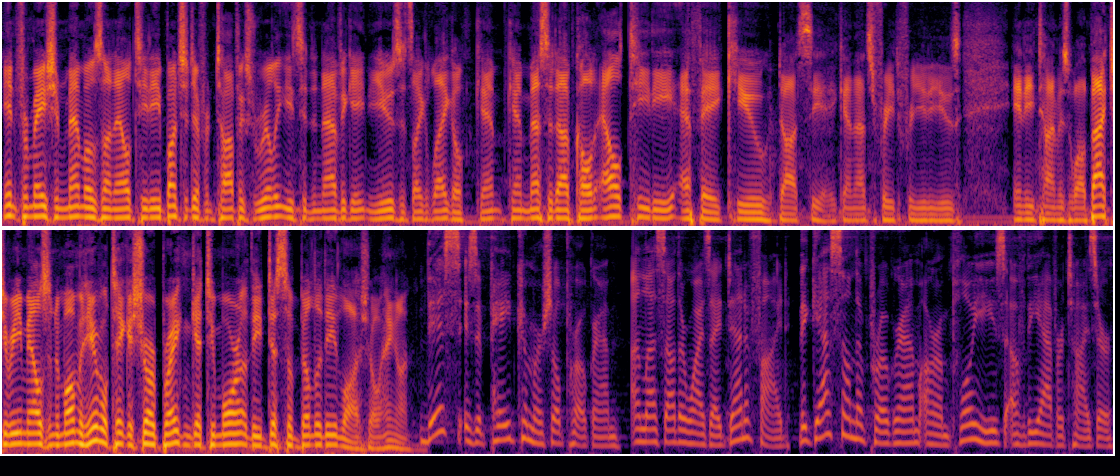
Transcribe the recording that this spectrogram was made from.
information memos on LTD, bunch of different topics, really easy to navigate and use. It's like Lego. Can't, can't mess it up. Called ltdfaq.ca. Again, that's free for you to use anytime as well. Back to your emails in a moment here. We'll take a short break and get to more of the Disability Law Show. Hang on. This is a paid commercial program. Unless otherwise identified, the guests on the program are employees of the advertiser.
